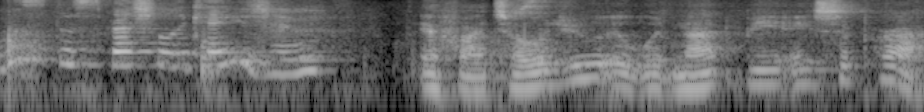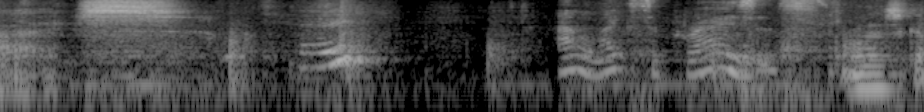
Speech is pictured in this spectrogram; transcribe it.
what's the special occasion? If I told you, it would not be a surprise. Okay. I like surprises. Well, let's go.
